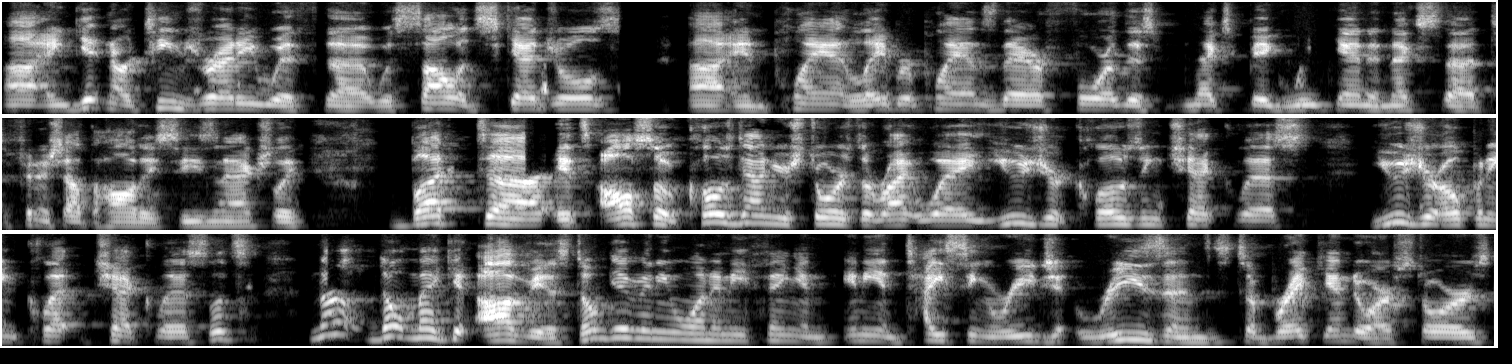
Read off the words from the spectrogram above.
uh, and getting our teams ready with with solid schedules uh, and plan labor plans there for this next big weekend and next uh, to finish out the holiday season actually but uh, it's also close down your stores the right way use your closing checklist use your opening cl- checklist. Let's not don't make it obvious. Don't give anyone anything and any enticing region, reasons to break into our stores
